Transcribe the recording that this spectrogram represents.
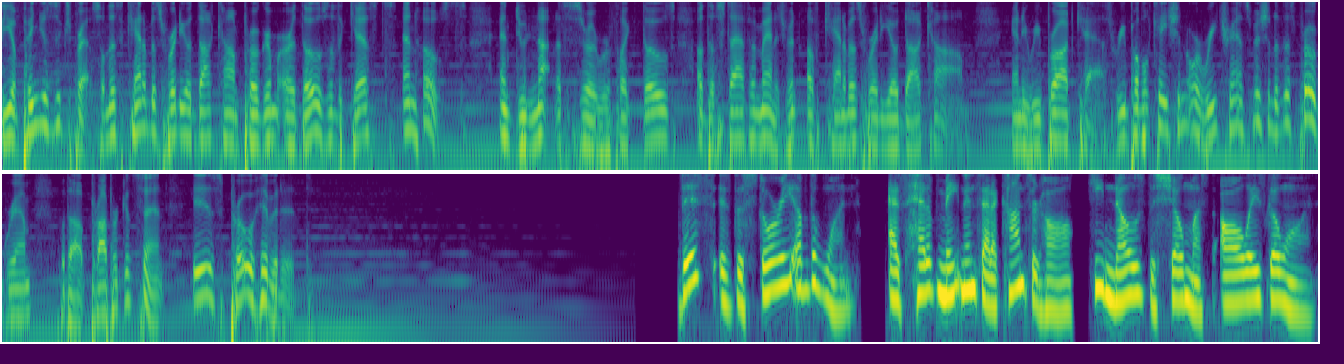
The opinions expressed on this CannabisRadio.com program are those of the guests and hosts and do not necessarily reflect those of the staff and management of CannabisRadio.com. Any rebroadcast, republication, or retransmission of this program without proper consent is prohibited. This is the story of the one. As head of maintenance at a concert hall, he knows the show must always go on.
